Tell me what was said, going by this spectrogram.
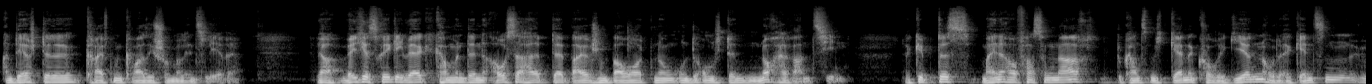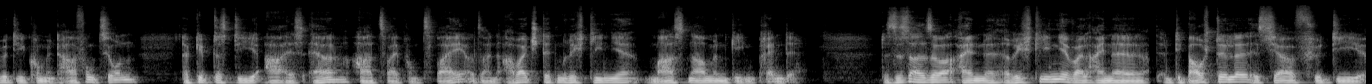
An der Stelle greift man quasi schon mal ins Leere. Ja, welches Regelwerk kann man denn außerhalb der bayerischen Bauordnung unter Umständen noch heranziehen? Da gibt es meiner Auffassung nach, du kannst mich gerne korrigieren oder ergänzen über die Kommentarfunktion. Da gibt es die ASR A2.2, also eine Arbeitsstättenrichtlinie, Maßnahmen gegen Brände. Das ist also eine Richtlinie, weil eine, die Baustelle ist ja für die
